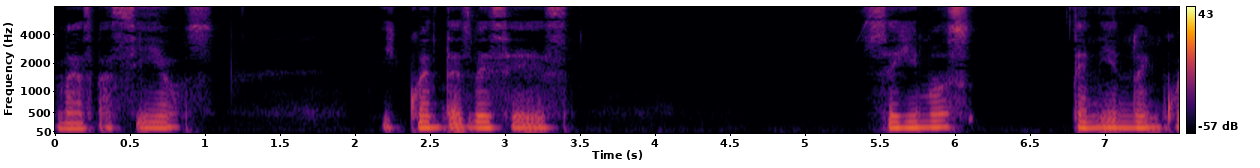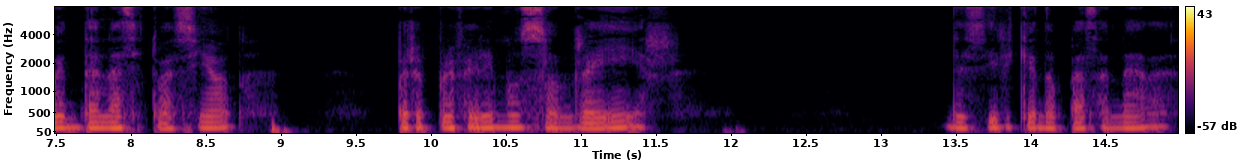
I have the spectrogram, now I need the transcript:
más vacíos. ¿Y cuántas veces seguimos teniendo en cuenta la situación, pero preferimos sonreír, decir que no pasa nada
